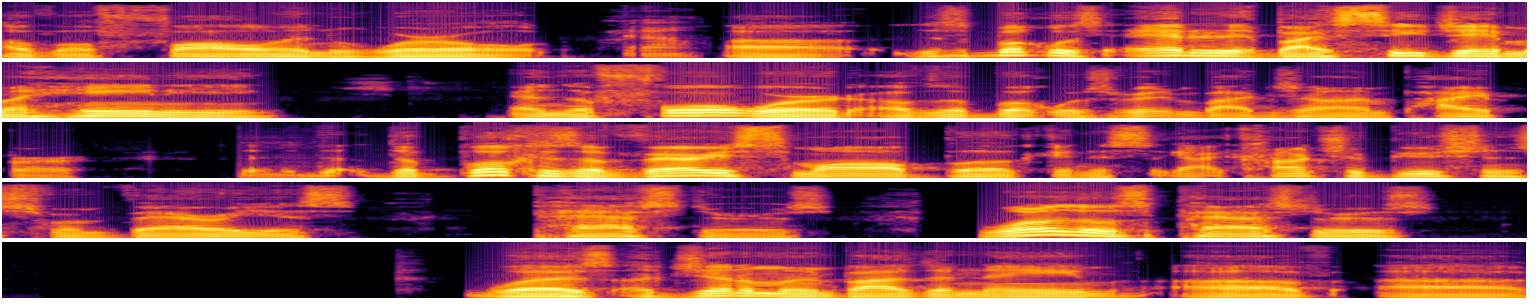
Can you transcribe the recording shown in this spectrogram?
of a Fallen World. Yeah. Uh, this book was edited by C.J. Mahaney, and the foreword of the book was written by John Piper. The, the, book is a very small book, and it's got contributions from various pastors. One of those pastors was a gentleman by the name of uh,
